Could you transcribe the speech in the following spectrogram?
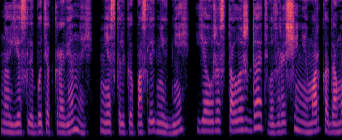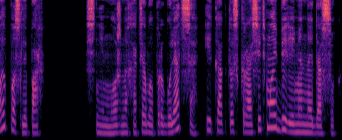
Но если быть откровенной, несколько последних дней я уже стала ждать возвращения Марка домой после пар. С ним можно хотя бы прогуляться и как-то скрасить мой беременный досуг.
